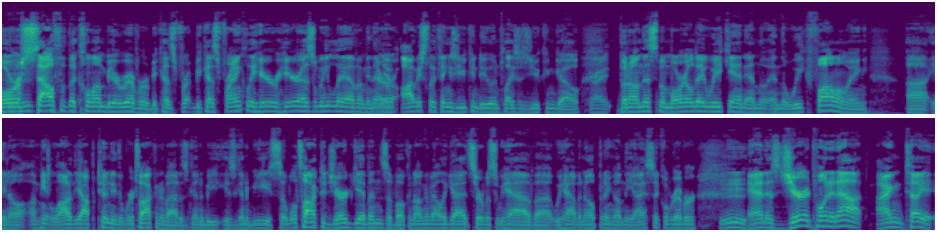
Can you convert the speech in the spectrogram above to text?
or Mhm. south of the Columbia River because fr- because frankly here here as we live, I mean there Yep. are obviously things you can do and places you can go. Right. But on this Memorial Day weekend and the and the week following, uh, you know, I mean, a lot of the opportunity that we're talking about is going to be is going to be east. So we'll talk to Jared Gibbons of Okanogan Valley Guide Service. We have uh, we have an opening on the Icicle River, Mm. and as Jared pointed out, I can tell you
